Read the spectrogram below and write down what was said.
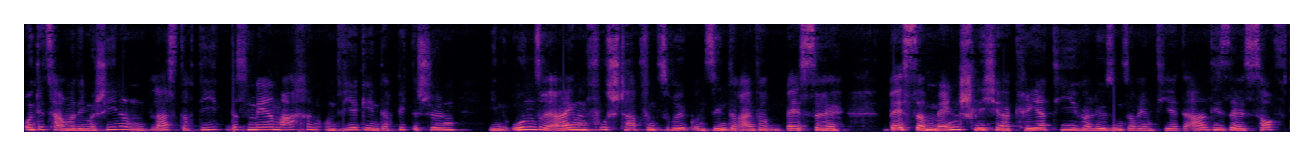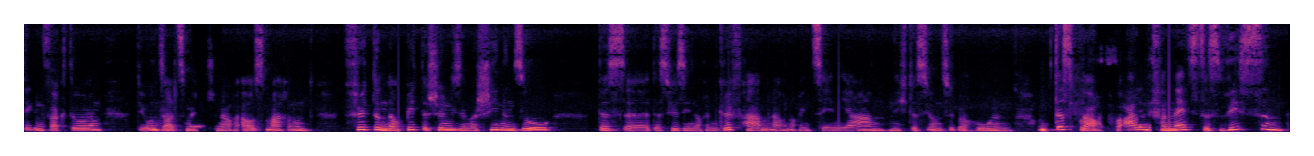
Und jetzt haben wir die Maschinen und lasst doch die das mehr machen und wir gehen doch bitteschön in unsere eigenen Fußstapfen zurück und sind doch einfach bessere, besser menschlicher, kreativer, lösungsorientierter. All diese softigen Faktoren, die uns als Menschen auch ausmachen und füttern doch bitteschön diese Maschinen so, dass, äh, dass wir sie noch im Griff haben, auch noch in zehn Jahren, nicht, dass sie uns überholen. Und das braucht vor allem vernetztes Wissen,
